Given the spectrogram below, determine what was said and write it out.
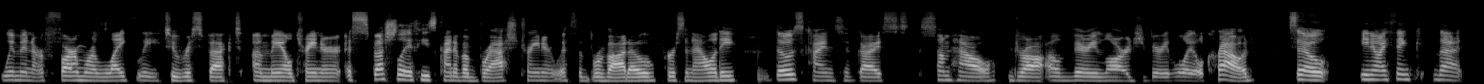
women are far more likely to respect a male trainer, especially if he's kind of a brash trainer with a bravado personality those kinds of guys somehow draw a very large, very loyal crowd. So, you know, I think that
